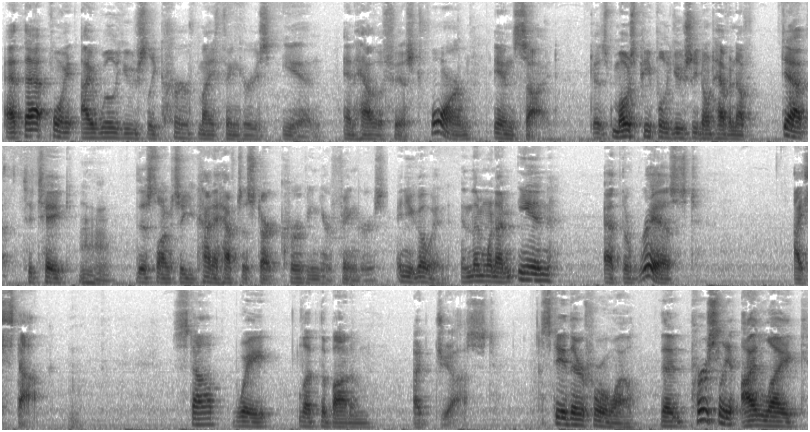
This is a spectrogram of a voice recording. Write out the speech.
at that point, I will usually curve my fingers in and have a fist form inside. Because most people usually don't have enough depth to take mm-hmm. this long, so you kind of have to start curving your fingers. And you go in. And then, when I'm in at the wrist, I stop. Stop, wait, let the bottom adjust. Stay there for a while. Then, personally, I like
